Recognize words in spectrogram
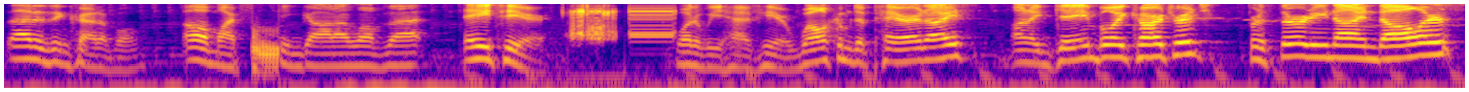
that is incredible. Oh my fucking god, I love that. A tier. What do we have here? Welcome to Paradise on a Game Boy cartridge for $39?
